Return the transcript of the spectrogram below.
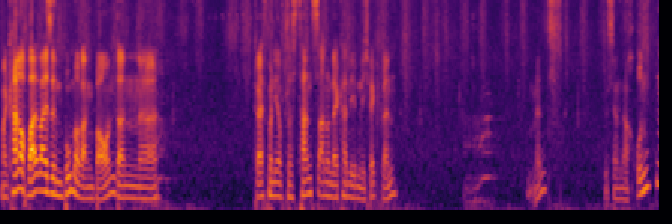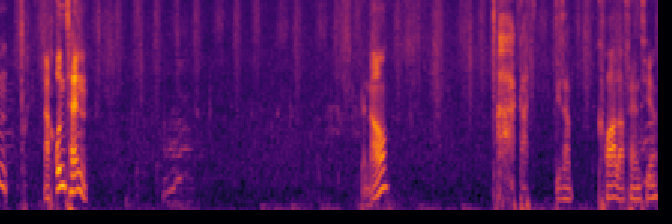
Man kann auch wahlweise einen Bumerang bauen. Dann äh, greift man hier auf Distanz an und er kann eben nicht wegrennen. Moment. Bisschen nach unten. Nach unten! Genau. Dieser Koala-Fan hier.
